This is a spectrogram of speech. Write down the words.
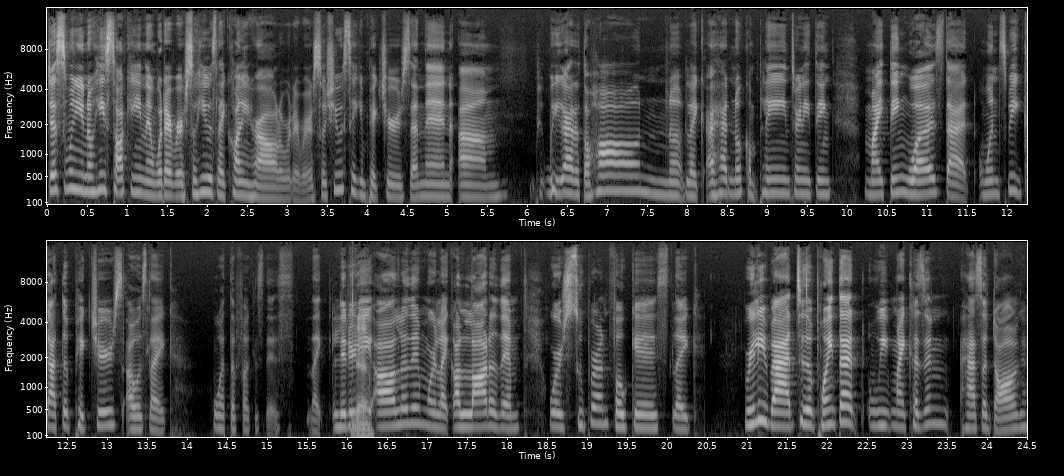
just when you know he's talking and whatever, so he was like calling her out or whatever. So she was taking pictures, and then um, we got at the hall. No, like I had no complaints or anything. My thing was that once we got the pictures, I was like, "What the fuck is this?" Like literally, Yeah. all of them were like a lot of them were super unfocused, like really bad to the point that we my cousin has a dog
